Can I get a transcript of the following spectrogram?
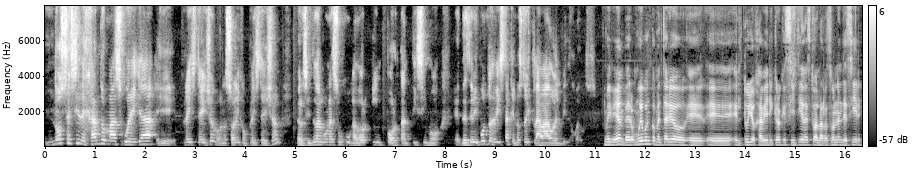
no sé si dejando más huella PlayStation, o no Sony con PlayStation, pero sin duda alguna es un jugador importantísimo desde mi punto de vista que no estoy clavado en videojuegos. Muy bien, pero muy buen comentario eh, eh, el tuyo, Javier, y creo que sí tienes toda la razón en decir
